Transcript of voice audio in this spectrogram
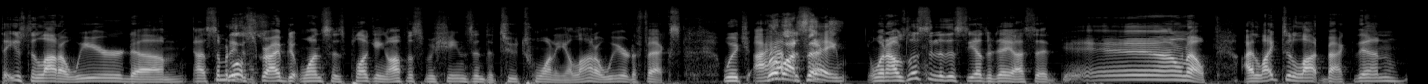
they used a lot of weird. Um, uh, somebody Whoops. described it once as plugging office machines into 220, a lot of weird effects, which I have to sex. say, when I was listening to this the other day, I said, I don't know. I liked it a lot back then.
